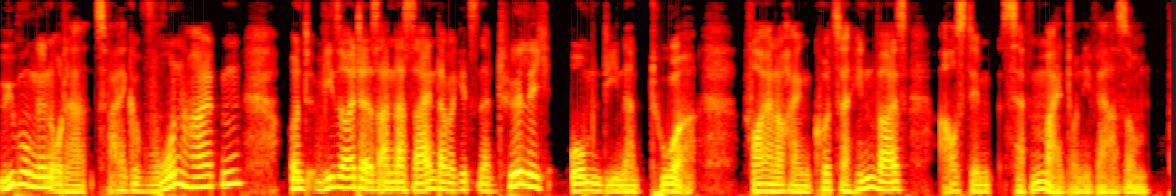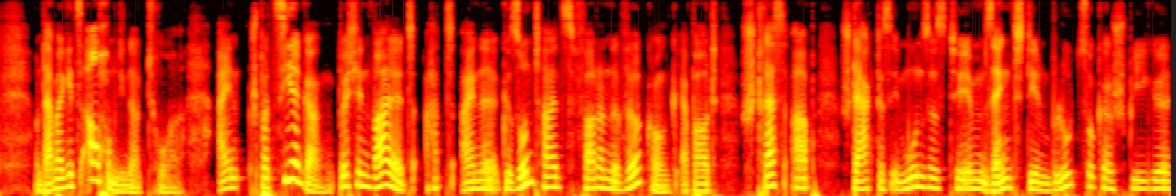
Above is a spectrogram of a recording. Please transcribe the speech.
Übungen oder zwei Gewohnheiten. Und wie sollte es anders sein? Dabei geht es natürlich um die Natur. Vorher noch ein kurzer Hinweis aus dem Seven Mind Universum. Und dabei geht es auch um die Natur. Ein Spaziergang durch den Wald hat eine gesundheitsfördernde Wirkung. Er baut Stress ab, stärkt das Immunsystem, senkt den Blutzuckerspiegel,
